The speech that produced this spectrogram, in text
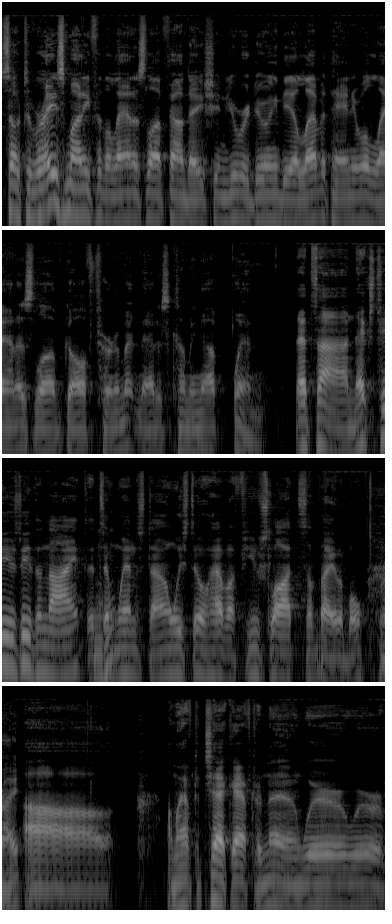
So, to raise money for the Lana's Love Foundation, you were doing the 11th annual Lana's Love Golf Tournament, and that is coming up when? That's uh, next Tuesday, the 9th. It's in Windstone. We still have a few slots available. Mm-hmm. Right. Uh, I'm gonna have to check afternoon. We're we're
